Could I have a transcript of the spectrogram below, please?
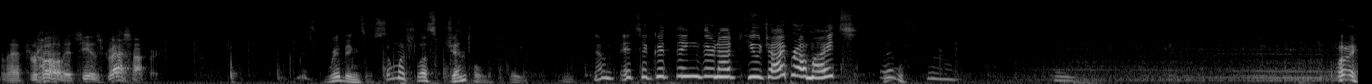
No. Well, after all, it's his grasshopper. His ribbings are so much less gentle lately. No, it's a good thing they're not huge eyebrow mites. Oof. Uh, Why?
